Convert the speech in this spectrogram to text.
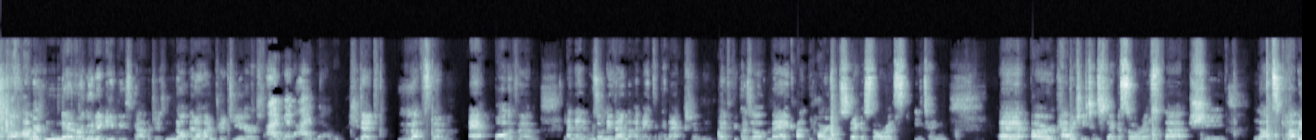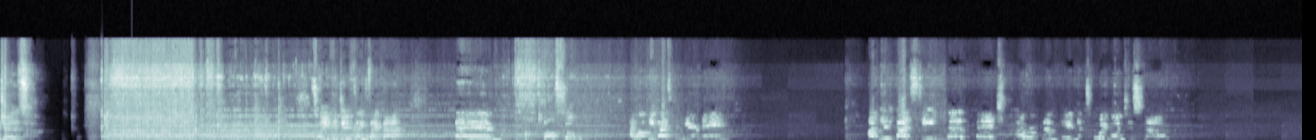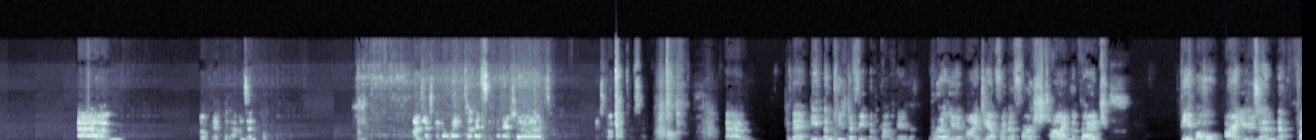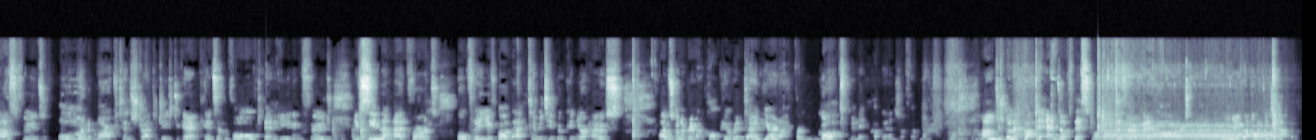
I thought Amber's never going to eat these cabbages, not in a hundred years. I will, I will. She did, loves them, ate all of them. And then it was only then that I made the connection. It's because of Meg and her Stegosaurus eating, uh, our cabbage eating Stegosaurus, that she loves cabbages. So you can do things like that. Um, also, I hope you guys can hear me. Have you guys seen the Veg Power campaign that's going on just now? Um, okay, put that one's in. I'm just going to wait till this is finishes. It's got that for a second. Um, the Eat Them to Defeat Them campaign. Brilliant idea. For the first time, the veg people are using the fast food's own marketing strategies to get kids involved in eating food. You've seen the adverts. Hopefully, you've got the activity book in your house. I was going to bring a copy of it down here and I forgot. We need to cut the ends off. I'm just going to cut the ends off this one because they're a bit hard. Can you leave it up to now?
